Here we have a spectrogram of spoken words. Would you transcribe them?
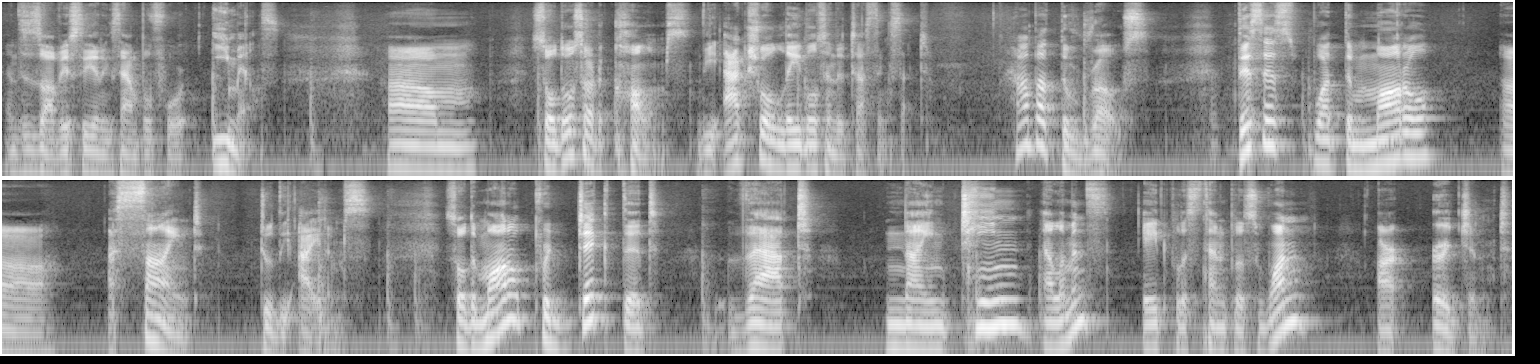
And this is obviously an example for emails. Um, so those are the columns, the actual labels in the testing set. How about the rows? This is what the model uh, assigned to the items. So the model predicted that 19 elements, 8 plus 10 plus 1, are urgent.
